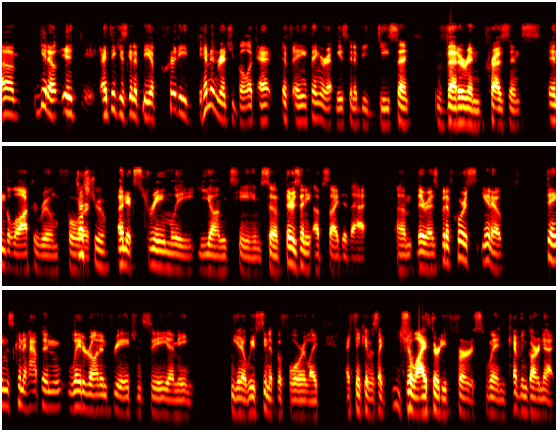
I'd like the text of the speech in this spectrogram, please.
um, you know, it. I think he's going to be a pretty him and Reggie Bullock, at, if anything, are at least going to be decent veteran presence in the locker room for That's true. an extremely young team. So if there's any upside to that, um, there is. But of course, you know, things can happen later on in free agency. I mean, you know, we've seen it before. Like I think it was like July 31st when Kevin Garnett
